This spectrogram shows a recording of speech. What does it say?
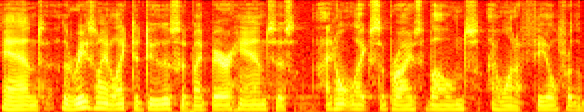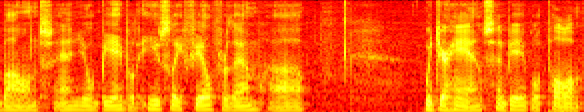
And the reason I like to do this with my bare hands is I don't like surprise bones. I want to feel for the bones, and you'll be able to easily feel for them uh, with your hands and be able to pull them.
